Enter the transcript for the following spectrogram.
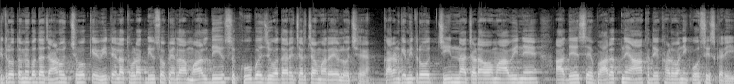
મિત્રો, તમે બધા જાણો જ છો કે વીતેલા થોડાક દિવસો પહેલાં માલદીવ્સ ખૂબ જ વધારે ચર્ચામાં રહેલો છે. કારણ કે મિત્રો, ચીનના ચડાવવામાં આવીને આ દેશે ભારતને આંખ દેખાડવાની કોશિશ કરી.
